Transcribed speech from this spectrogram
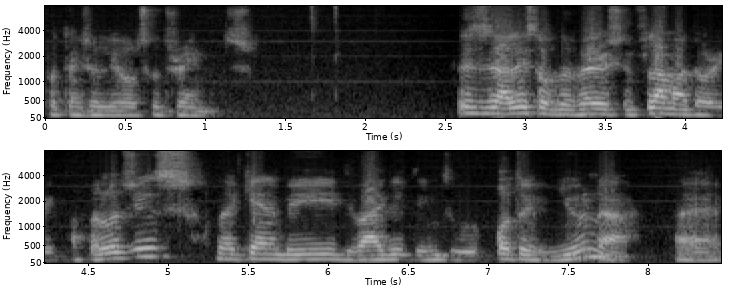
potentially also drainage. This is a list of the various inflammatory pathologies that can be divided into autoimmune, uh,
